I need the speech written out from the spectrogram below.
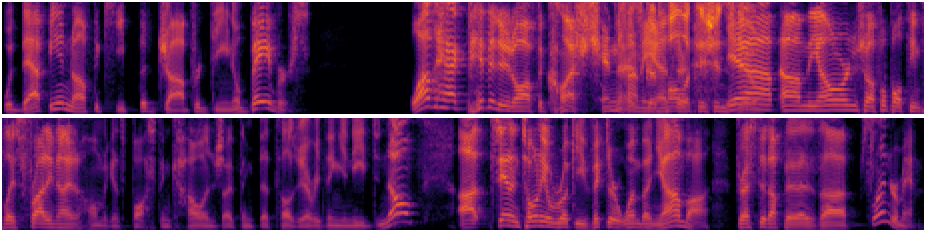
Would that be enough to keep the job for Dino Babers? Wildhack pivoted off the question. As the good answer. politicians do. yeah, um, the Orange uh, football team plays Friday night at home against Boston College. I think that tells you everything you need to know. Uh, San Antonio rookie Victor Wembanyama dressed it up as uh, Slender Man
